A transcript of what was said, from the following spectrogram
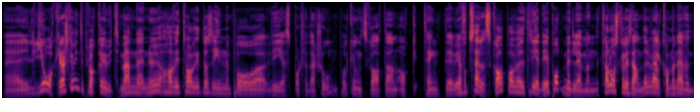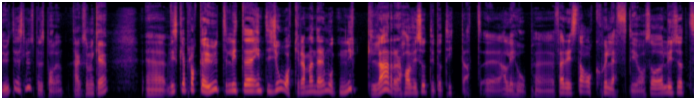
Eh, jokrar ska vi inte plocka ut, men nu har vi tagit oss in på V Sportredaktion på Kungsgatan och tänkte, vi har fått sällskap av den tredje poddmedlemmen, Carl-Oskar Lysander. Välkommen även du till Slutspelspodden. Tack så mycket. Eh, vi ska plocka ut lite, inte jokrar, men däremot nycklar har vi suttit och tittat eh, allihop. Eh, Färjestad och Skellefteå. Så Lyset,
